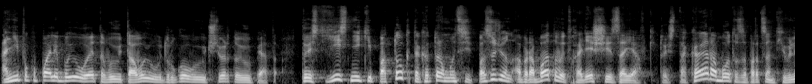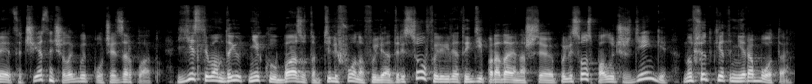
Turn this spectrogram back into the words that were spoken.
Они покупали бы и у этого, и у того, и у другого, и у четвертого, и у пятого. То есть, есть некий поток, на котором он сидит. По сути, он обрабатывает входящие заявки. То есть, такая работа за процент является честной, человек будет получать зарплату. Если вам дают некую базу там телефонов или адресов, или говорят, иди продай наш э, пылесос, получишь деньги, но все-таки это не работа,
